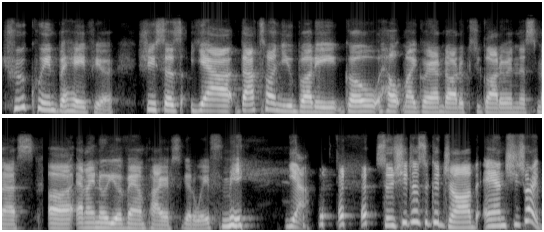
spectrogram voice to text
True queen behavior. She says, Yeah, that's on you, buddy. Go help my granddaughter because you got her in this mess. Uh, and I know you're a vampire, so get away from me. Yeah. so she does a good job. And she's right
